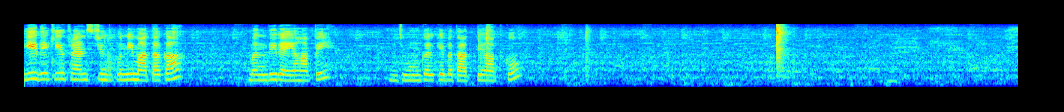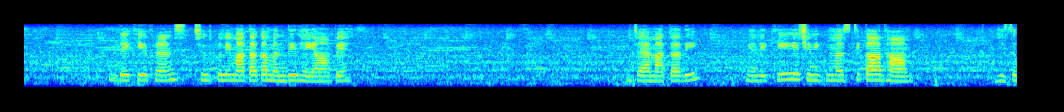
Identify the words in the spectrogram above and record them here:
ये देखिए फ्रेंड्स, चिंतपुर्णी माता का मंदिर है यहाँ पे। मैं झूम करके बताती हूँ आपको। देखिए फ्रेंड्स, चिंतपुर्णी माता का मंदिर है यहाँ पे। जय माता दी। ये देखिए, ये छिन्नी मस्तिका धाम। जिसे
